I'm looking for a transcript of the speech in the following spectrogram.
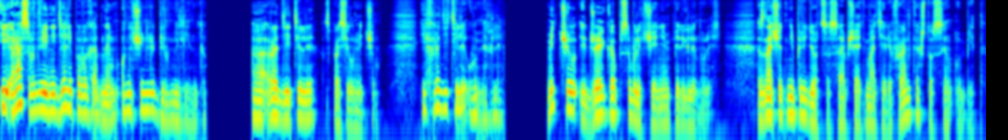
И раз в две недели по выходным. Он очень любил Мелинду. — А родители? — спросил Митчелл. — Их родители умерли. Митчелл и Джейкоб с облегчением переглянулись. Значит, не придется сообщать матери Фрэнка, что сын убит.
